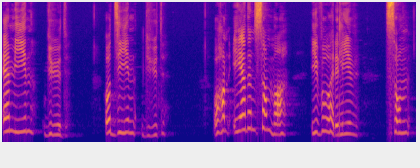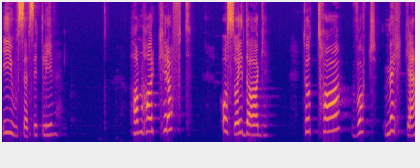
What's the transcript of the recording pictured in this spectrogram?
er min Gud og din Gud. Og han er den samme i våre liv som i Josef sitt liv. Han har kraft også i dag til å ta vårt mørke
